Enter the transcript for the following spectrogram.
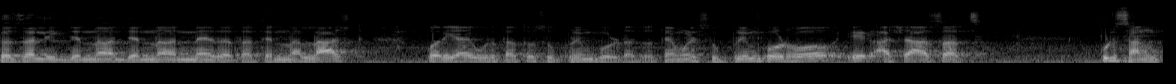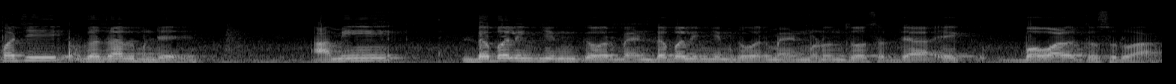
गजालीक जेन्ना जेन्ना अन्याय जाता तेन्ना लास्ट पर्याय उरता तो सुप्रीम कोर्टाचो. त्यामुळे सुप्रीम कोर्ट हो एक आशा आसाच पूण सांगपाची गजाल म्हणजे आमी double engine government double engine government म्हणून जो सध्या एक बोवाळ जो सुरू आहा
